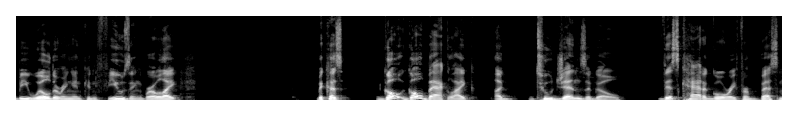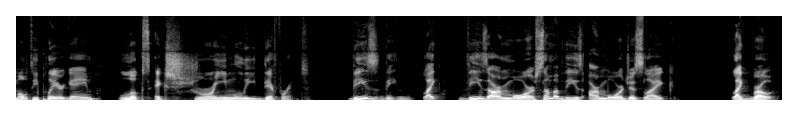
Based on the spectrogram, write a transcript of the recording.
bewildering and confusing, bro. Like because go go back like a two gens ago, this category for best multiplayer game looks extremely different. These the like these are more some of these are more just like like bro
